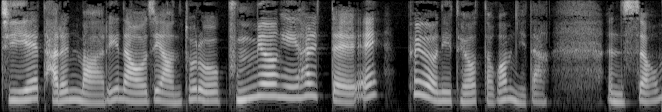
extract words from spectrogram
뒤에 다른 말이 나오지 않도록 분명히 할 때에 표현이 되었다고 합니다. And so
